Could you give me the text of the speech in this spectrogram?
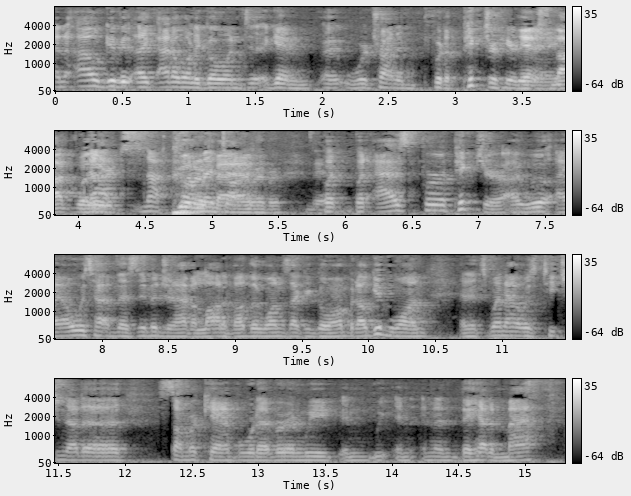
And, and I'll give it. Like, I don't want to go into again. Uh, we're trying to put a picture here Yes, today. not whether it's not good or bad. on whatever. Yeah. But but as per a picture, I will. I always have this image, and I have a lot of other ones I could go on. But I'll give one, and it's when I was teaching at a summer camp or whatever, and we and we and, and then they had a math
